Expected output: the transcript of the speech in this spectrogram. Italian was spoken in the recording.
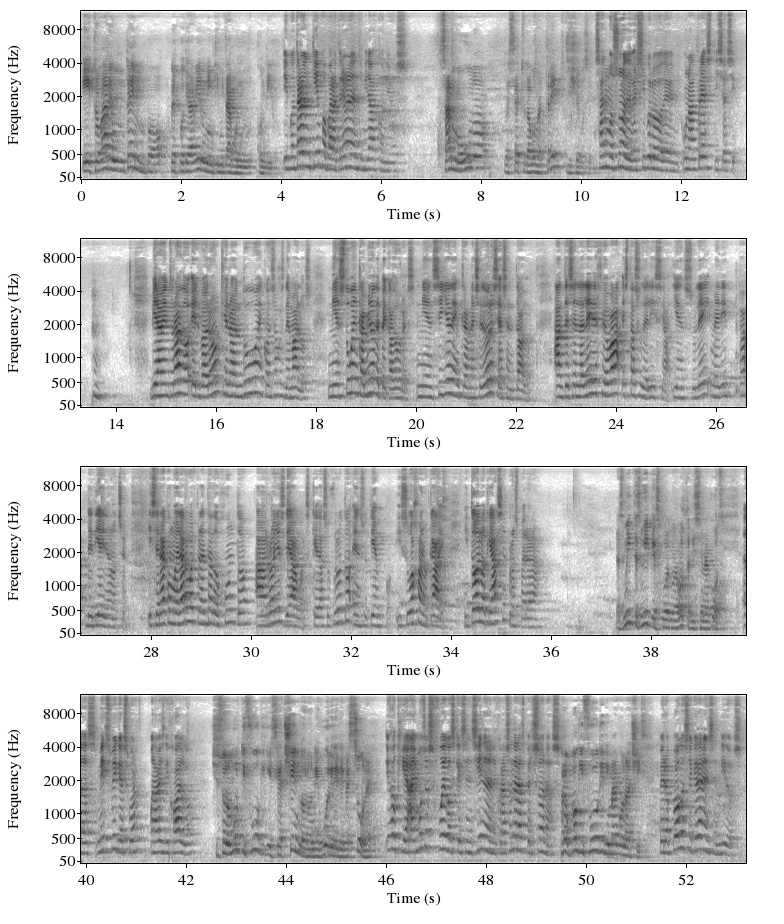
e trovare un tempo per poter avere un'intimità con, con Dio. y encontrar un tiempo para tener una intimidad con Dios. Salmo 1, versetto da 1 a 3, dice così. Salmos 1 del versículo del 1 al 3 dice así. Bienaventurado el varón que no anduvo en consejos de malos, ni estuvo en camino de pecadores, ni en silla de encarnecedores se ha sentado. Antes en la ley de Jehová está su delicia, y en su ley medita de día y de noche. Y será como el árbol plantado junto a arroyos de aguas, que da su fruto en su tiempo, y su hoja no cae, y todo lo que hace prosperará. Smith Wigglesworth una volta disse una cosa. Eh, Smith Wigglesworth una vez dijo algo Ci sono molti fuochi che si accendono nei cuori delle persone, Dijo que hay muchos fuegos que se encienden en el corazón de las personas, però pochi fuochi rimangono accesi. pero pocos se quedan encendidos.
